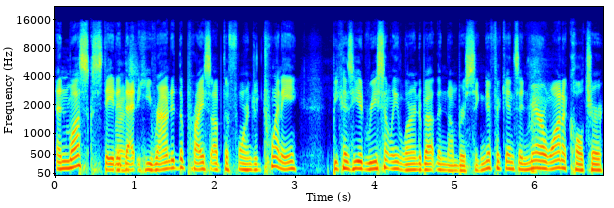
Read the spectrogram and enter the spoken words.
and Musk stated Nice. that he rounded the price up to 420 because he had recently learned about the number's significance in marijuana culture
